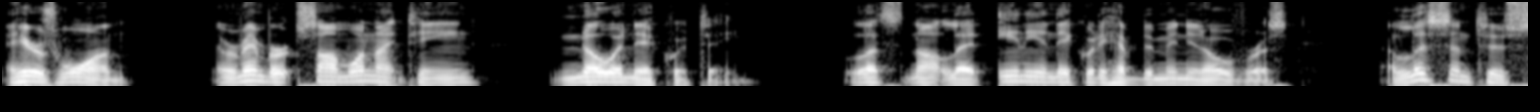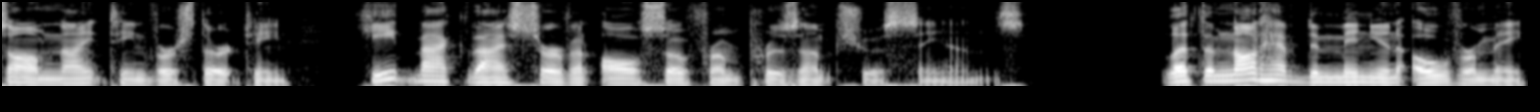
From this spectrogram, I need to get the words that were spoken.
And here's one. Now remember, Psalm 119, no iniquity. Let's not let any iniquity have dominion over us. Now listen to Psalm 19, verse 13. Keep back thy servant also from presumptuous sins. Let them not have dominion over me.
